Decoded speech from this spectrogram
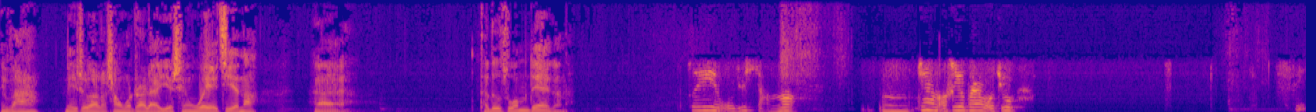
你晚上没辙了，上我这儿来也行，我也接纳。哎，他都琢磨这个呢。所以我就想呢，嗯，这样老师，要不然我就谁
